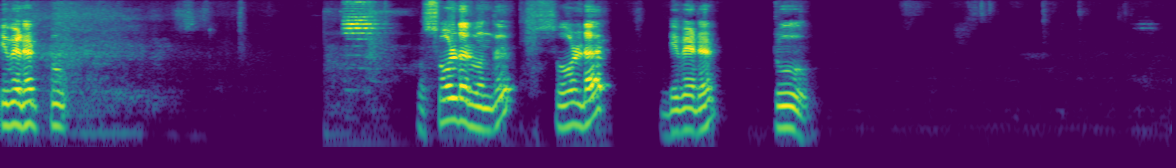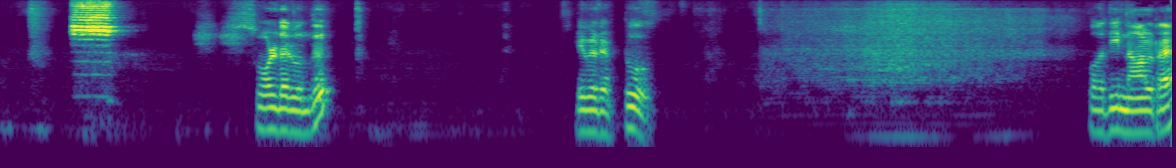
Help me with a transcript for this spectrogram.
டிவைடட் டூ ஷோல்டர் வந்து ஷோல்டர் டிவைடட் டூ ஷோல்டர் வந்து டிவைடட் டூ பதினாலரை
